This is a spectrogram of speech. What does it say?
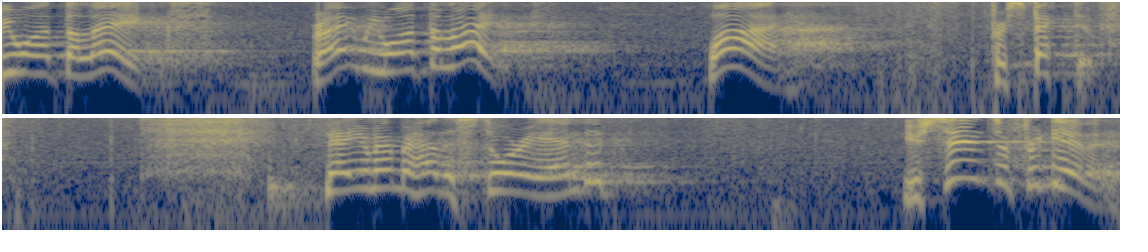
We want the legs, right? We want the legs. Why? Perspective. Now, you remember how the story ended? Your sins are forgiven.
